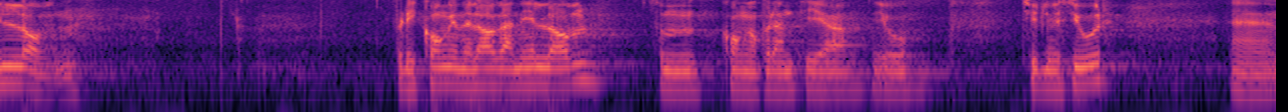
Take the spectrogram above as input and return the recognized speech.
ildovnen. Fordi kongen har laga en ildovn, som konger på den tida jo tydeligvis gjorde. Eh,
